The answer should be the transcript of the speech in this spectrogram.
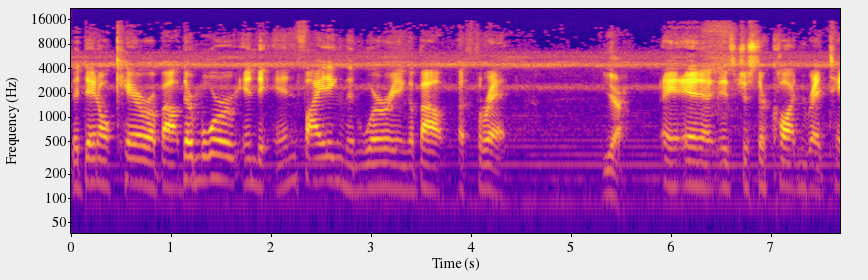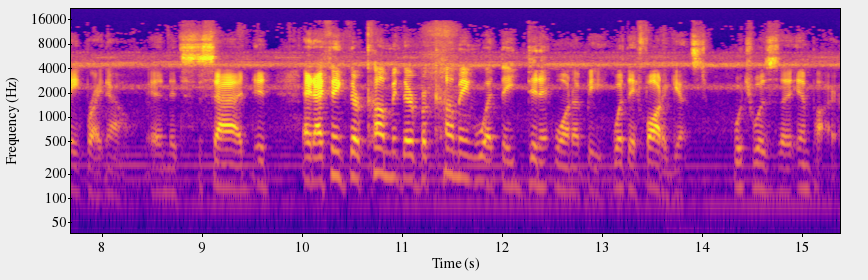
That they don't care about. They're more into infighting than worrying about a threat. Yeah. And, and it's just they're caught in red tape right now, and it's sad. It and I think they're coming. They're becoming what they didn't want to be, what they fought against, which was the Empire.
